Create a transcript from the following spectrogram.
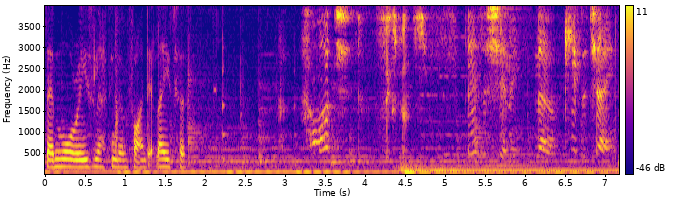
the more easily I can go and find it later. How much? Sixpence. There's a shilling. No, keep the change.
